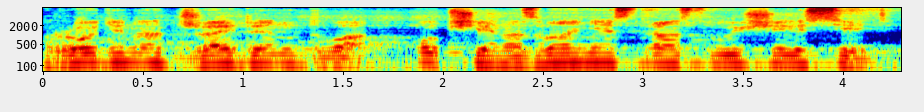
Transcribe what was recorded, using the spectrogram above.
Родина Джайден-2. Общее название «Странствующая сеть».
